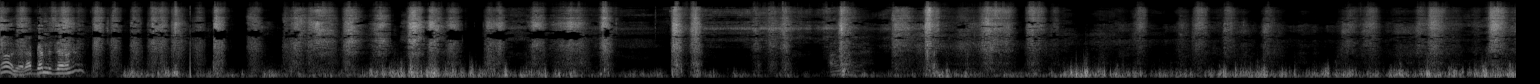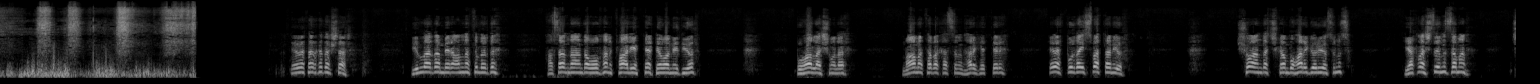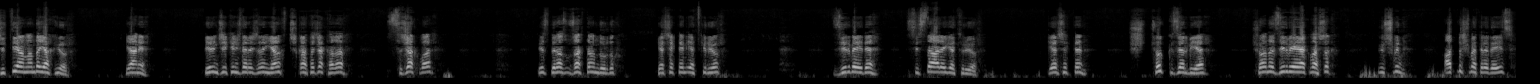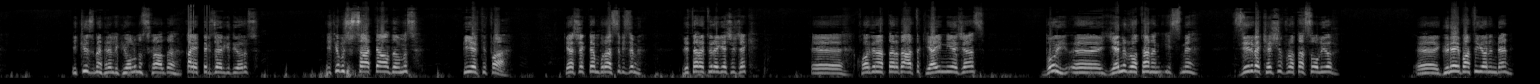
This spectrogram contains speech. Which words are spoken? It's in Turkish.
Ne oluyor lan? Ben? Allah Allah. Evet arkadaşlar, yıllardan beri anlatılırdı. Hasan Dağı'nda volkanik faaliyetler devam ediyor. Buharlaşmalar, mağma tabakasının hareketleri. Evet burada ispatlanıyor. Şu anda çıkan buharı görüyorsunuz. Yaklaştığınız zaman ciddi anlamda yakıyor. Yani birinci, ikinci dereceden yanık çıkartacak kadar sıcak var. Biz biraz uzaktan durduk. Gerçekten etkiliyor zirveyi de sisli hale getiriyor. Gerçekten çok güzel bir yer. Şu anda zirveye yaklaştık. 3060 metredeyiz. 200 metrelik yolumuz kaldı. Gayet de güzel gidiyoruz. İki buçuk saatte aldığımız bir irtifa. Gerçekten burası bizim literatüre geçecek. Ee, koordinatları da artık yayınlayacağız. Bu e, yeni rotanın ismi zirve keşif rotası oluyor. Ee, güneybatı yönünden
